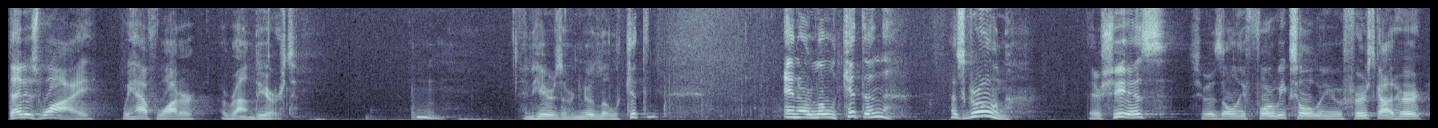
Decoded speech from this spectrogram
that is why we have water around the Earth. Hmm. And here's our new little kitten. And our little kitten has grown. There she is. She was only four weeks old when we first got her,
